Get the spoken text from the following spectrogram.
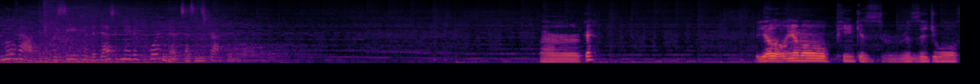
Move out and proceed to the designated coordinates as instructed. Okay. The yellow ammo, pink is residual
